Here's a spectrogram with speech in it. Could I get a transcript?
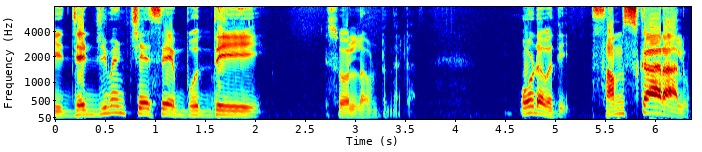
ఈ జడ్జిమెంట్ చేసే బుద్ధి సోల్లో ఉంటుందట. మూడవది సంస్కారాలు.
